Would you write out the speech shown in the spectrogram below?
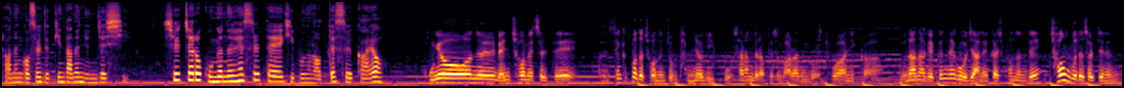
라는 것을 느낀다는 윤재 씨. 실제로 공연을 했을 때의 기분은 어땠을까요? 공연을 맨 처음 했을 때 생각보다 저는 좀 담력이 있고 사람들 앞에서 말하는 걸 좋아하니까 무난하게 끝내고 오지 않을까 싶었는데 처음 무대 설 때는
